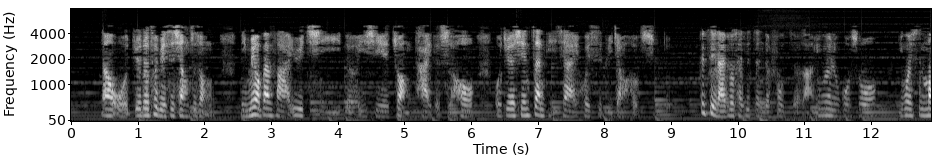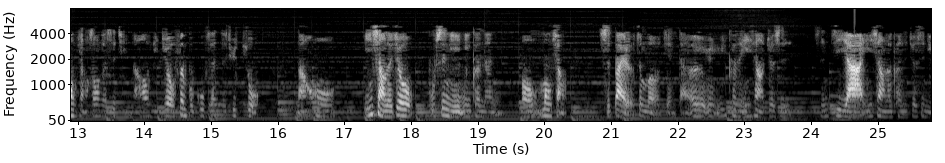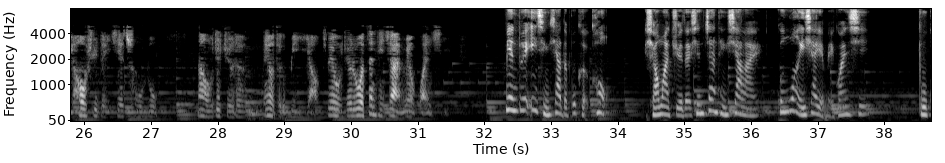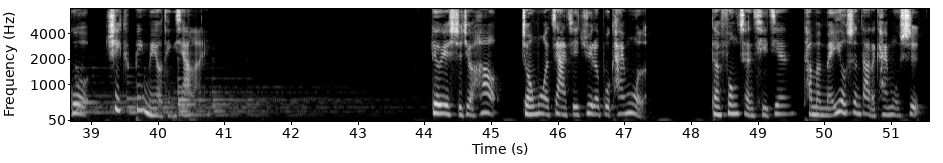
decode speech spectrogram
那我觉得，特别是像这种。你没有办法预期的一些状态的时候，我觉得先暂停下来会是比较合适的，对自己来说才是真的负责啦。因为如果说因为是梦想中的事情，然后你就奋不顾身的去做，然后影响的就不是你，你可能哦梦想失败了这么简单，而你可能影响就是生计呀，影响的可能就是你后续的一些出路。那我就觉得没有这个必要，所以我觉得如果暂停下来没有关系。面对疫情下的不可控，小马觉得先暂停下来观望一下也没关系。不过，Chick 并没有停下来。六月十九号，周末炸鸡俱乐部开幕了，但封城期间，他们没有盛大的开幕式，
